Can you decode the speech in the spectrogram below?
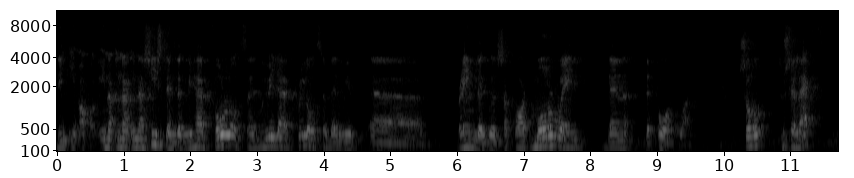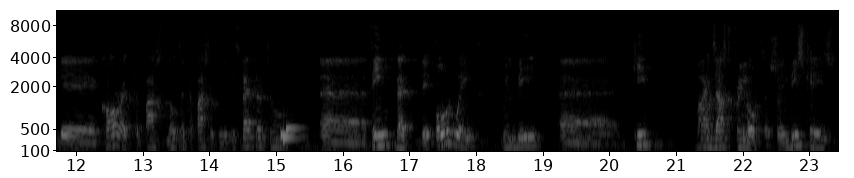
the in a, in, a, in a system that we have four load cells, we will have three load cells that will uh, bring that will support more weight than the fourth one. So to select the correct capacity, load cell capacity, it's better to uh, think that the all weight will be uh, keep by just three load cells. So in this case,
